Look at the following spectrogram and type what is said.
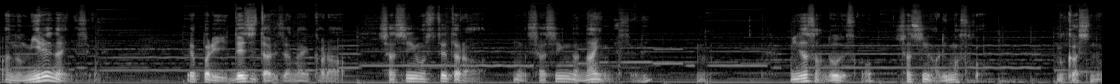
あの見れないんですよね。やっぱりデジタルじゃないから写真を捨てたらもう写真がないんですよね、うん、皆さんどうですか？写真ありますか？昔の。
